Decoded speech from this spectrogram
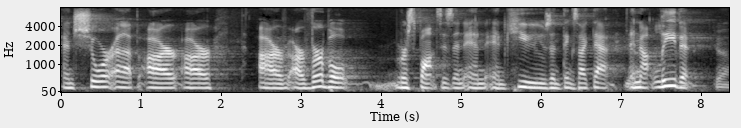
and shore up our, our, our, our verbal responses and, and, and cues and things like that yeah. and not leave it. Yeah.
